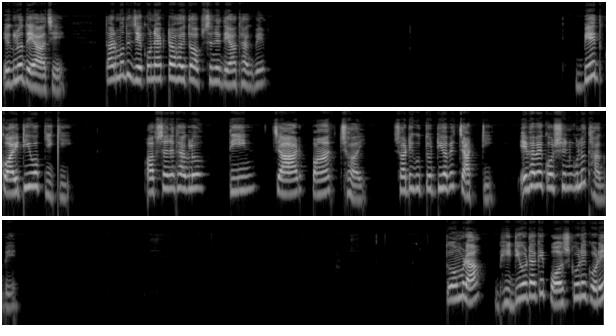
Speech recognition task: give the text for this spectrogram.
এগুলো দেয়া আছে। তার মধ্যে যে কোনো একটা হয়তো অপশানে দেওয়া থাকবে। বেদ কয়টি ও কি কি? অপশানে থাকল তিন, চার, পাঁচ, ছয়। সঠিক উত্তরটি হবে চারটি। এভাবে কোশ্চেনগুলো থাকবে। তোমরা ভিডিওটাকে পজ করে করে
